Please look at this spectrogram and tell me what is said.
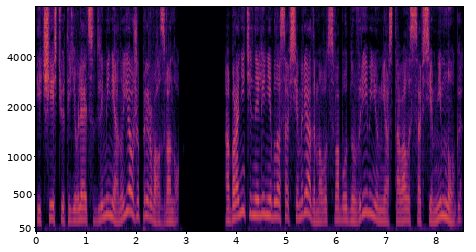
и честью это является для меня, но я уже прервал звонок. Оборонительная линия была совсем рядом, а вот свободного времени у меня оставалось совсем немного.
